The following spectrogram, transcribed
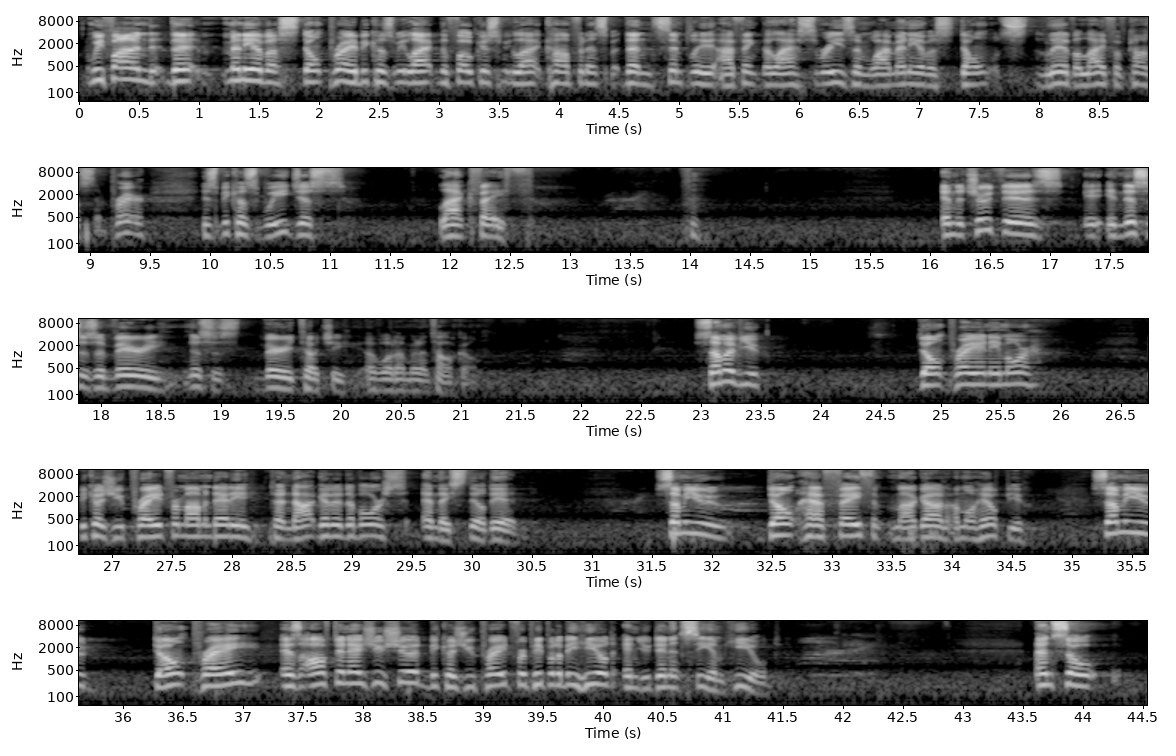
we find that many of us don't pray because we lack the focus, we lack confidence, but then simply I think the last reason why many of us don't live a life of constant prayer is because we just lack faith. And the truth is, and this is a very, this is very touchy of what I'm going to talk on. Some of you don't pray anymore because you prayed for mom and daddy to not get a divorce and they still did. Some of you don't have faith. My God, I'm going to help you. Some of you don't pray as often as you should because you prayed for people to be healed and you didn't see them healed. And so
